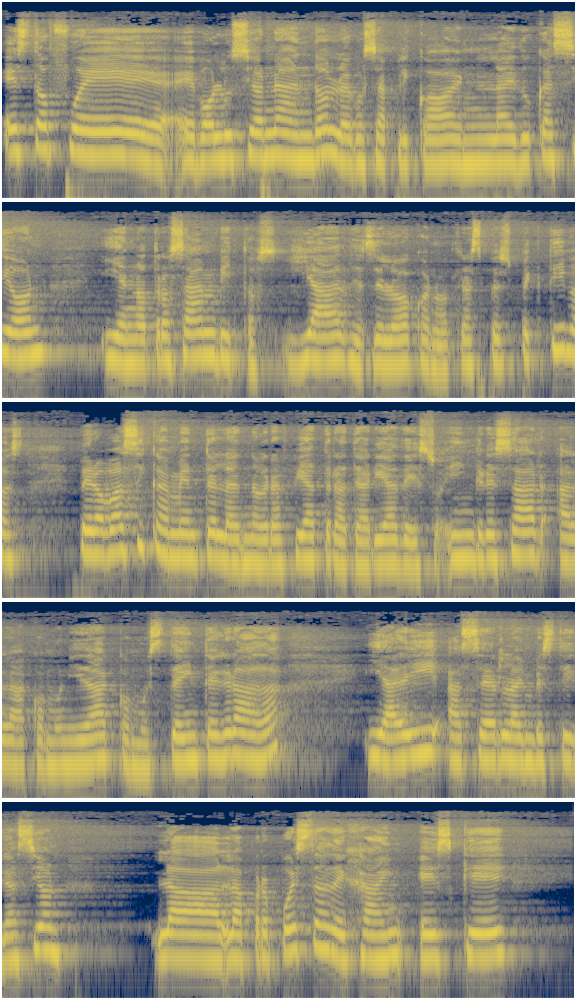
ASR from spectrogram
Esto fue evolucionando, luego se aplicó en la educación y en otros ámbitos, ya desde luego con otras perspectivas. Pero básicamente la etnografía trataría de eso, ingresar a la comunidad como esté integrada y ahí hacer la investigación. La, propuesta de Hein es que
